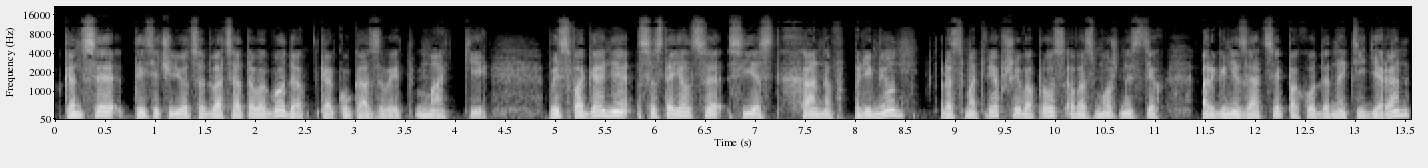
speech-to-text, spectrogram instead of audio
В конце 1920 года, как указывает Макки, в Исфагане состоялся съезд ханов-племен, рассмотревший вопрос о возможностях организации похода на Тегеран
